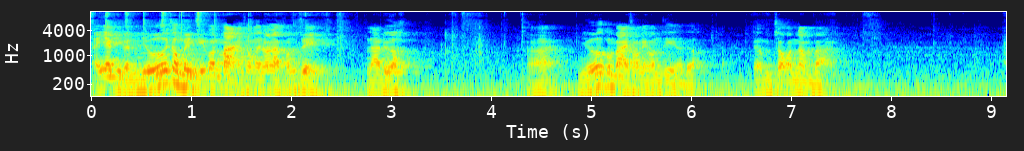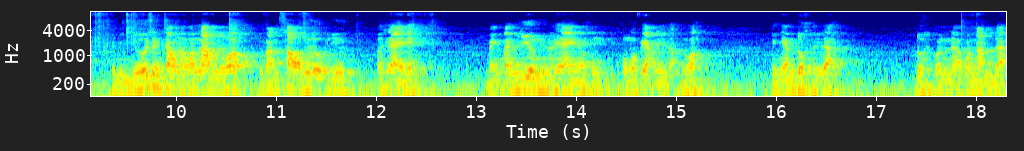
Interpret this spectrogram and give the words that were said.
anh em chỉ cần nhớ cho mình cái con bài trong này nó là con gì là được. Đấy, nhớ con bài trong này con gì là được. Nếu mình cho con năm vào. Thì mình nhớ trên trong là con năm đúng không? Thì ván sau ví dụ như nó thế này đi. Bánh bài liêng thì nó thế này nó không không có vẹo gì cả đúng không? Anh em đổi ra. Đổi con à, con năm ra.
